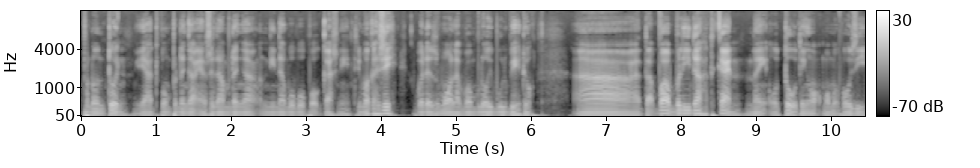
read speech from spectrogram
penonton ya ataupun pendengar yang sedang mendengar Nina Bobo podcast ni. Terima kasih kepada semua 80,000 lebih tu. Ah, tak apa beli dah tekan. Naik auto tengok Muhammad Fauzi.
